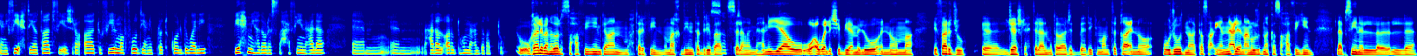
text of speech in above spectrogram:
يعني في احتياطات في إجراءات وفي المفروض يعني بروتوكول دولي بيحمي هدول الصحفيين على على الأرض وهم عم بغطوا وغالبا هدول الصحفيين كمان محترفين وماخذين تدريبات بالزبط. السلامه المهنيه وأول شيء بيعملوه إنه هم يفرجوا آه، الجيش الاحتلال المتواجد بهذيك المنطقة إنه وجودنا كصح يعني نعلن عن وجودنا كصحفيين لابسين ال ال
